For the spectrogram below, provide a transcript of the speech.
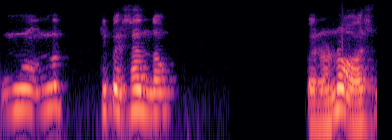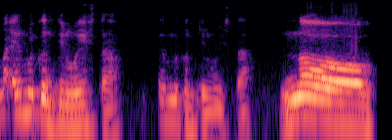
no, estoy pensando, pero no, es, es, muy continuista. Es muy continuista. No,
